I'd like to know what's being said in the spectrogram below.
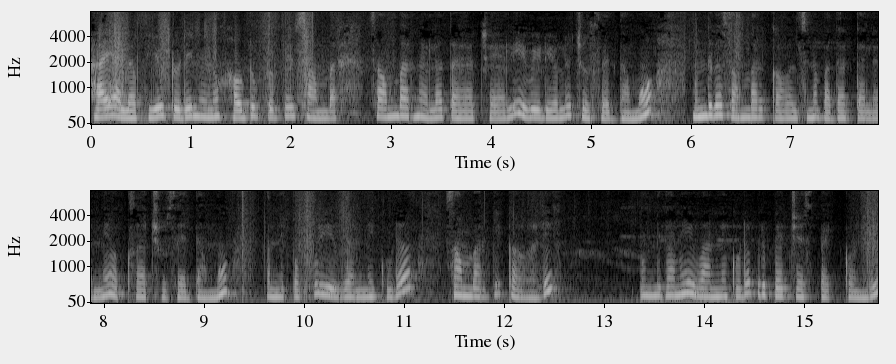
Hi I love you today నేను హౌ టు ప్రిపేర్ సాంబార్ సాంబార్ని ఎలా తయారు చేయాలి ఈ వీడియోలో చూసేద్దాము. ముందుగా సాంబార్కి కావాల్సిన పదార్థాలన్నీ ఒకసారి చూసేద్దాము. కందిపప్పు ఇవన్నీ కూడా సాంబార్కి కావాలి. ముందుగానే ఇవన్నీ కూడా ప్రిపేర్ చేసి పెట్టుకోండి.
